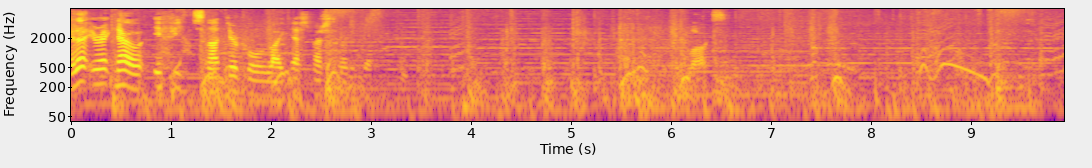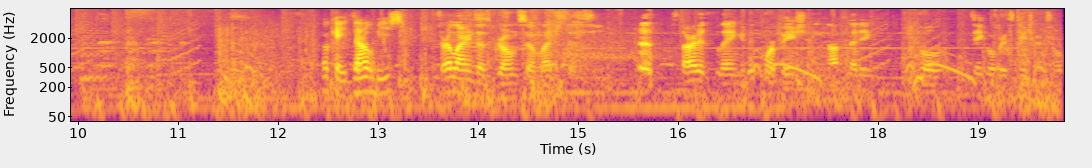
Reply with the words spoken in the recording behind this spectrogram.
And uh, right now, if it's not careful, like F smash is going to kill. Blocks. Okay, down B's. Fairlines has grown so much since he started playing a bit more patient, and not letting people take over his stage control.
